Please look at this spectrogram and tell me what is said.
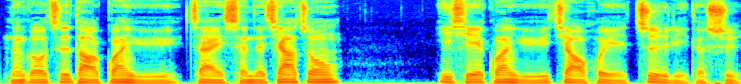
能够知道关于在神的家中一些关于教会治理的事。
